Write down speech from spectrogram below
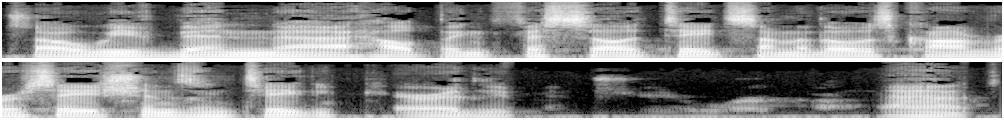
So we've been uh, helping facilitate some of those conversations and taking care of the administrative work on that.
